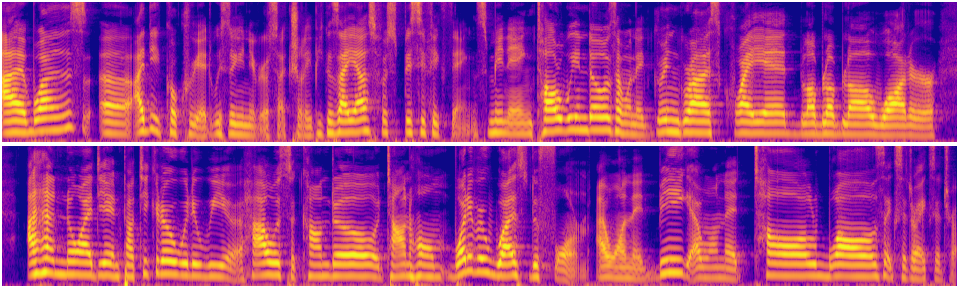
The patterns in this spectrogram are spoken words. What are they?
I was, uh, I did co create with the universe actually, because I asked for specific things, meaning tall windows, I wanted green grass, quiet, blah, blah, blah, water, I had no idea in particular whether we a house, a condo, a townhome, whatever was the form. I wanted big, I wanted tall walls, etc., etc.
